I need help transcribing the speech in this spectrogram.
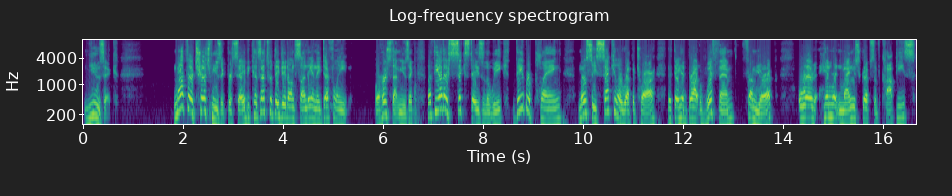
music. Not their church music per se, because that's what they did on Sunday, and they definitely rehearse that music. But the other six days of the week, they were playing mostly secular repertoire that they had brought with them from Europe or handwritten manuscripts of copies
